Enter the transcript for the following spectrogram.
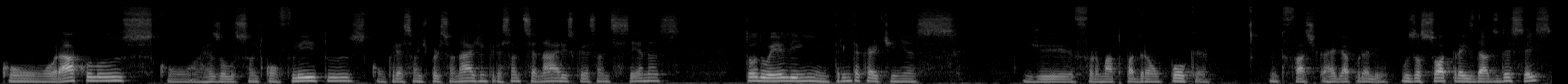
com oráculos, com resolução de conflitos, com criação de personagem, criação de cenários, criação de cenas, todo ele em 30 cartinhas de formato padrão poker, muito fácil de carregar por ali. Usa só três dados D6.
